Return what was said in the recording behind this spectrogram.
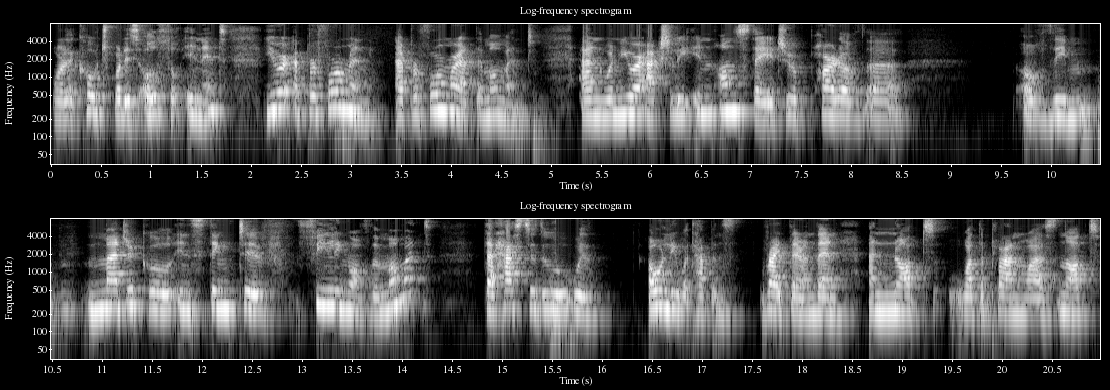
or the coach but is also in it. You're a performer a performer at the moment. And when you are actually in on stage you're part of the of the magical instinctive feeling of the moment that has to do with only what happens right there and then and not what the plan was not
